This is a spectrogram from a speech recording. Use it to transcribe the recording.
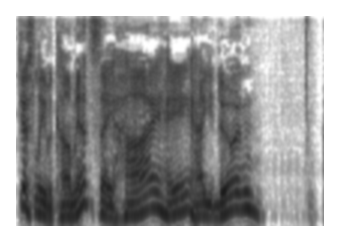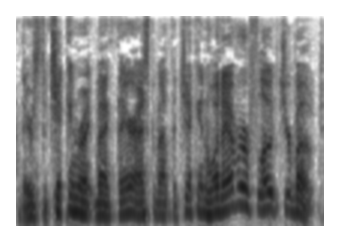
just leave a comment, say hi. Hey, how you doing? There's the chicken right back there. Ask about the chicken. Whatever floats your boat.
